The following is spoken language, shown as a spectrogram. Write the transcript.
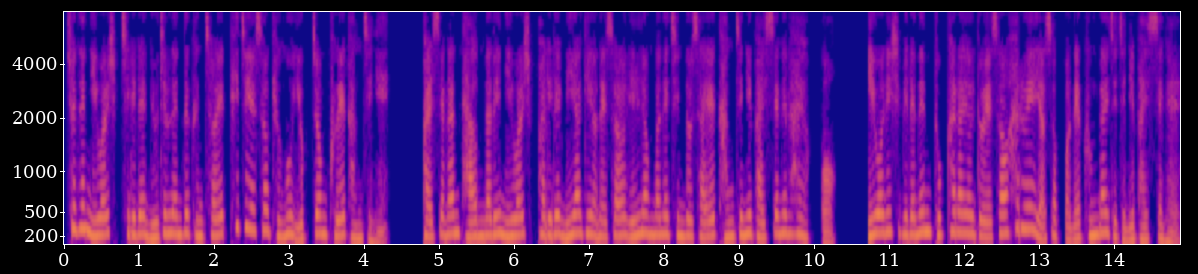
최근 2월 17일에 뉴질랜드 근처의 피지에서 규모 6.9의 강진이 발생한 다음 날인 2월 18일에 미야기현에서 1년 만에 진도사의 강진이 발생을 하였고 2월 20일에는 도카라 열도에서 하루에 6번의 군발 지진이 발생을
